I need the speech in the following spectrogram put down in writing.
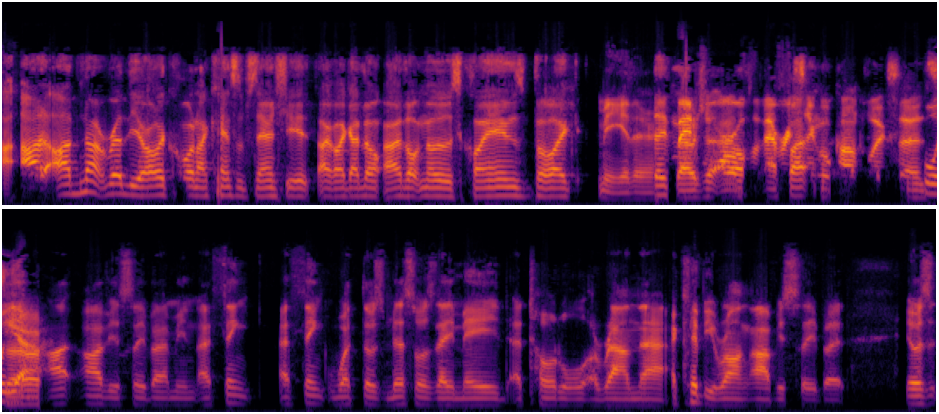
I, I, I've not read the article and I can't substantiate. I, like, I don't, I don't know those claims, but like Me either. they've made just- I- off of every thought- single since. Well, so. yeah, o- obviously, but I mean, I think I think what those missiles they made a total around that. I could be wrong, obviously, but it was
